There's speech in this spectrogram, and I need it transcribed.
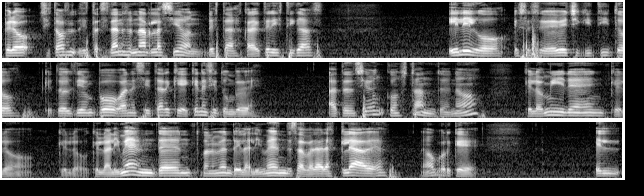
Pero si, estamos, si están en una relación de estas características, el ego es ese bebé chiquitito que todo el tiempo va a necesitar que... ¿Qué necesita un bebé? Atención constante, ¿no? Que lo miren, que lo, que lo, que lo alimenten, totalmente, que lo alimenten, esa palabra es clave, ¿no? Porque él,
